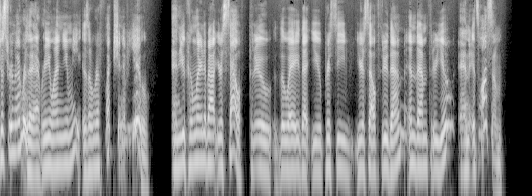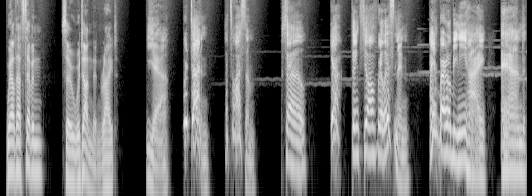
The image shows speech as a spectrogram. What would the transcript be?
just remember that everyone you meet is a reflection of you. And you can learn about yourself through the way that you perceive yourself through them and them through you. And it's awesome. Well, that's seven, so we're done then, right? Yeah, we're done. That's awesome. So yeah, thanks y'all for listening. I'm Bartleby Knee and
